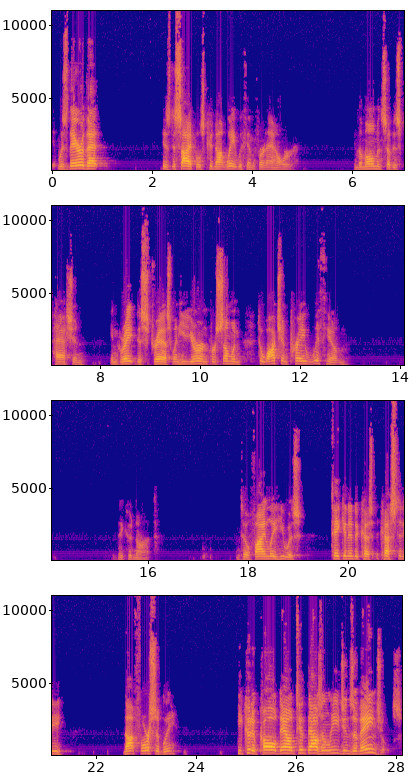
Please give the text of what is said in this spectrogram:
It was there that his disciples could not wait with him for an hour. In the moments of his passion, in great distress, when he yearned for someone to watch and pray with him, they could not. Until finally he was taken into custody, not forcibly. He could have called down 10,000 legions of angels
